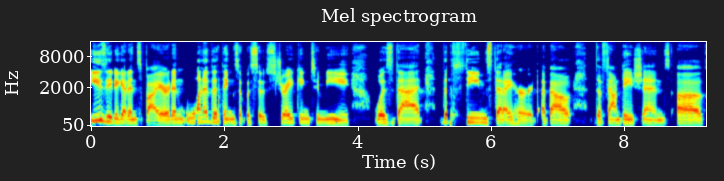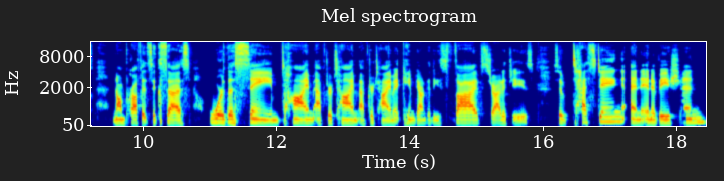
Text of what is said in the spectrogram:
easy to get inspired. And one of the things that was so striking to me was that the themes that I heard about the foundations of nonprofit success were the same time after time after time. It came down to these five strategies. So, testing and innovation.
